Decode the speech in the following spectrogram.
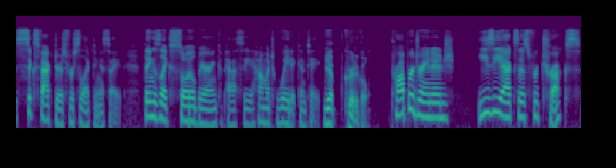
six factors for selecting a site. Things like soil bearing capacity, how much weight it can take, Yep, critical. proper drainage, easy access for trucks,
